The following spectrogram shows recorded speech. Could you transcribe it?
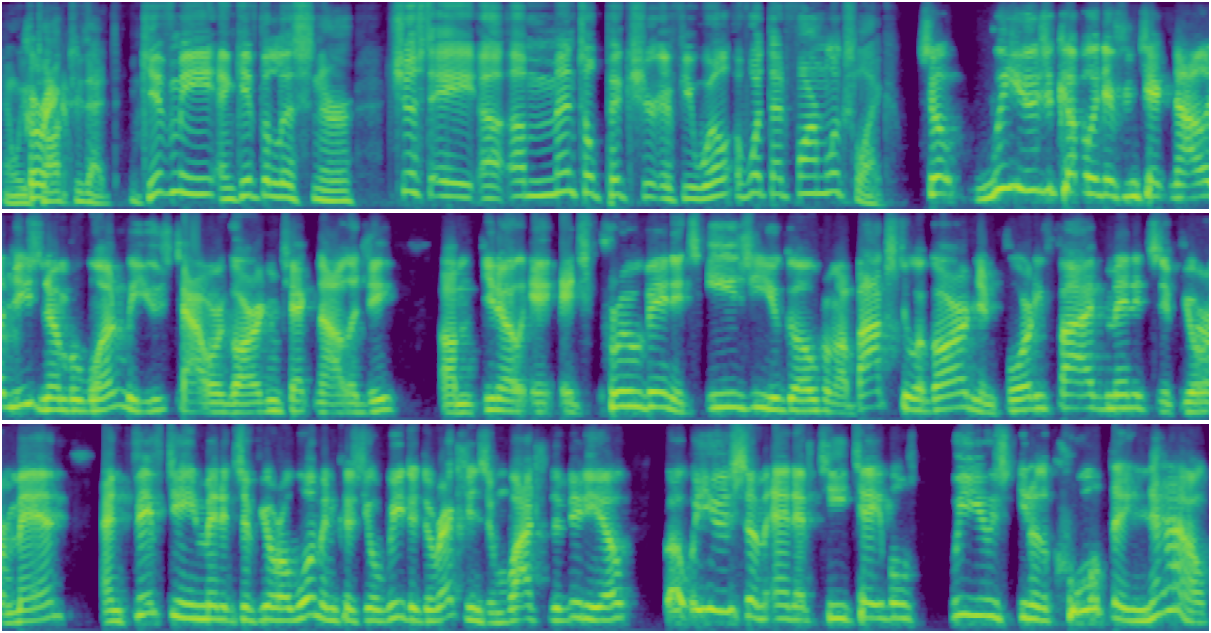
and we've Correct. talked to that. Give me and give the listener just a, a a mental picture, if you will, of what that farm looks like. So we use a couple of different technologies. Number one, we use tower garden technology. Um, you know, it, it's proven, it's easy. You go from a box to a garden in 45 minutes if you're a man, and 15 minutes if you're a woman, because you'll read the directions and watch the video. But we use some NFT tables. We use, you know, the cool thing now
